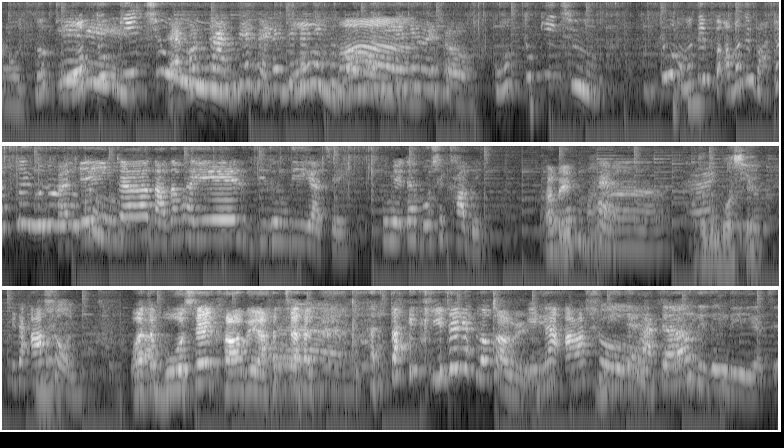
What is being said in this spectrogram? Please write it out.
কত কিছু। এখন কান দিয়ে ফেলে দিলে কিন্তু মা। বাবা নিয়ে নেবে সব। কত কিছু। তো আমাদের আমাদের বাটারফ্লাই গুলো এইটা দাদা ভাইয়ের দিদুন দিয়ে গেছে। তুমি এটা বসে খাবে। খাবে? হ্যাঁ। এটা তো বসে। এটা আসন। ও আচ্ছা বসে খাবে আচ্ছা। তাই কেটে গেল খাবে? এটা আসন হাতটাও দিদুন দিয়ে গেছে।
